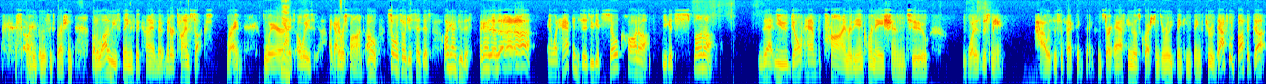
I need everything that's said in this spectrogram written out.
sorry for this expression, but a lot of these things that kind of, that, that are time sucks, right? Where yeah. it's always I got to respond. Oh, so and so just said this. Oh, I got to do this. I got to. Uh, uh, uh. And what happens is you get so caught up you get spun up that you don't have the time or the inclination to what does this mean? How is this affecting things? And start asking those questions and really thinking things through. That's what Buffett does.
